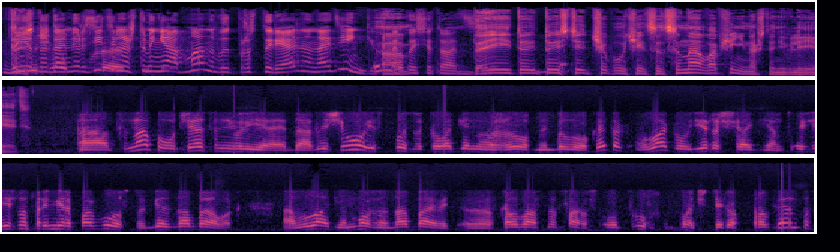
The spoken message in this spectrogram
Да нет, ну это омерзительно, что меня обманывают просто реально на деньги в А, такой ситуации. Да и то, то есть, что получается, цена вообще ни на что не влияет? А цена, получается, не влияет. Да. Для чего используют коллагеновый животный белок? Это влагоудерживающий агент. То есть, если, например, по ГОСТу без добавок влаги можно добавить э, в колбасный фарш от 2 до 4 процентов,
